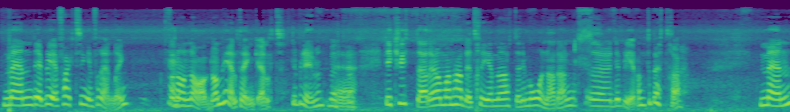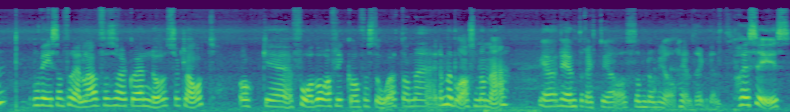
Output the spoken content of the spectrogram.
Men det blev faktiskt ingen förändring för mm. någon av dem helt enkelt. Det blev inte bättre. Eh, det kvittade om man hade tre möten i månaden. Eh, det blev inte bättre. Men vi som föräldrar försöker ändå såklart och eh, få våra flickor att förstå att de är, de är bra som de är. Ja, det är inte rätt att göra som de gör helt enkelt. Precis.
